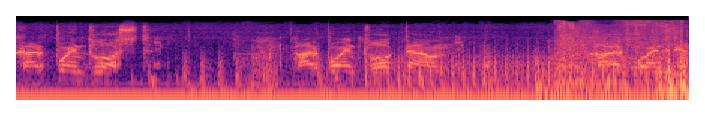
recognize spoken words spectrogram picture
Hardpoint lost. Hardpoint locked down. Hardpoint.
